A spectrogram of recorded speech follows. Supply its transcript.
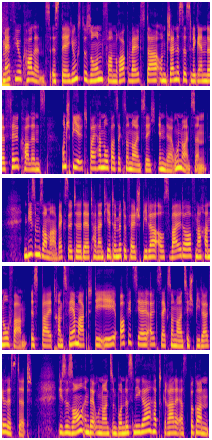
Matthew Collins ist der jüngste Sohn von Rock-Weltstar und Genesis-Legende Phil Collins und spielt bei Hannover 96 in der U19. In diesem Sommer wechselte der talentierte Mittelfeldspieler aus Waldorf nach Hannover, ist bei transfermarkt.de offiziell als 96-Spieler gelistet. Die Saison in der U19-Bundesliga hat gerade erst begonnen.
